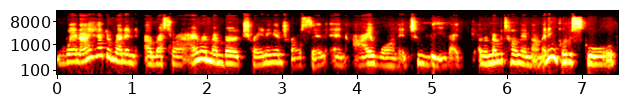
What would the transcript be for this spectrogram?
when I had to run in a restaurant, I remember training in Charleston and I wanted to leave. I, I remember telling my mom I didn't go to school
